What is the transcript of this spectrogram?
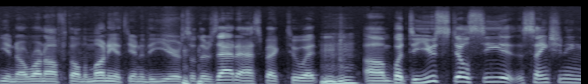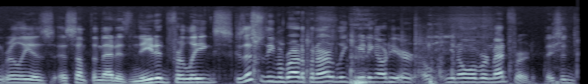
you know run off with all the money at the end of the year. So there's that aspect to it. Mm-hmm. Um, but do you still see it, sanctioning really as, as something that is needed for leagues? Because this was even brought up in our league meeting out here, you know, over in Medford. They said,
